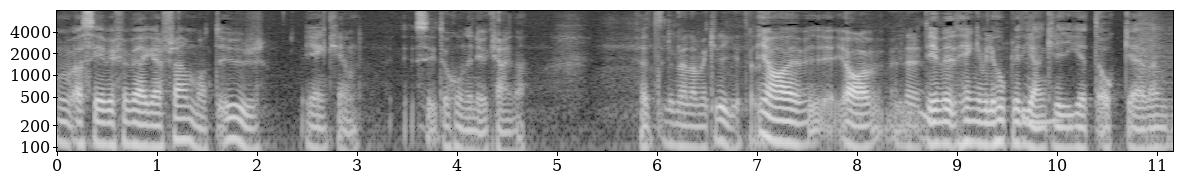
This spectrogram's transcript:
Mm, Vad ser vi för vägar framåt ur egentligen situationen i Ukraina? För att, Du menar med kriget? Eller? ja, ja Eller- det hänger väl ihop lite grann kriget och även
